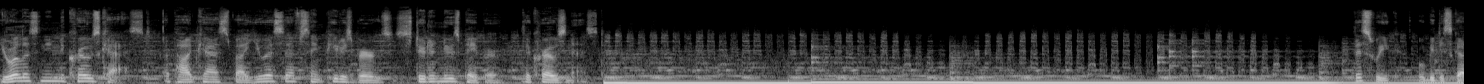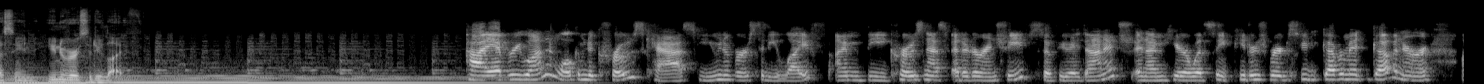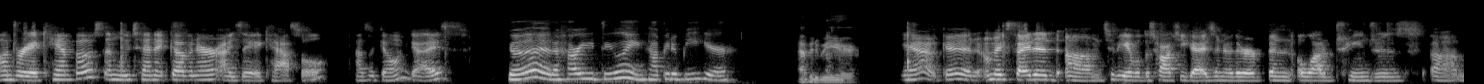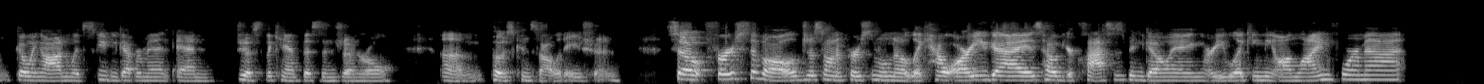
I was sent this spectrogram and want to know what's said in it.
You're listening to Crow's Cast, a podcast by USF St. Petersburg's student newspaper, The Crow's Nest. This week, we'll be discussing university life. Hi, everyone, and welcome to Crow's Cast University Life. I'm the Crow's Nest editor in chief, Sophia Danich, and I'm here with St. Petersburg Student Government Governor Andrea Campos and Lieutenant Governor Isaiah Castle. How's it going, guys? Good. How are you doing? Happy to be here. Happy to be here. Yeah, good. I'm excited um, to be able to talk to you guys. I know there have been a lot of changes um, going on with student government and just the campus in general um, post consolidation. So, first of all, just on a personal note, like, how are you guys? How have your classes been going? Are you liking the online format?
